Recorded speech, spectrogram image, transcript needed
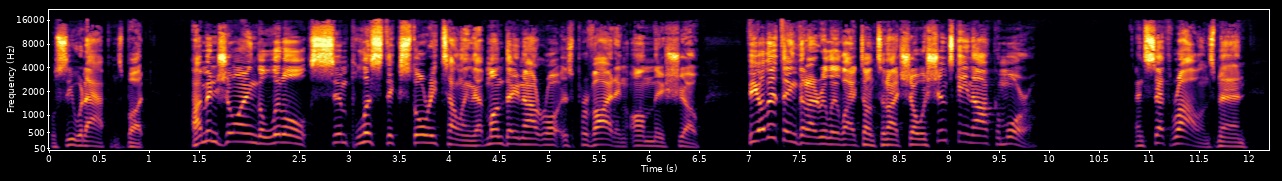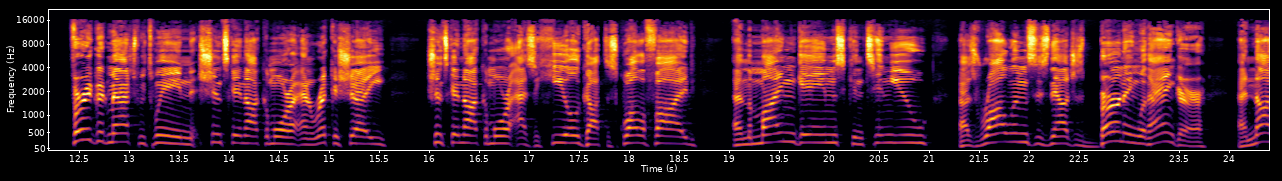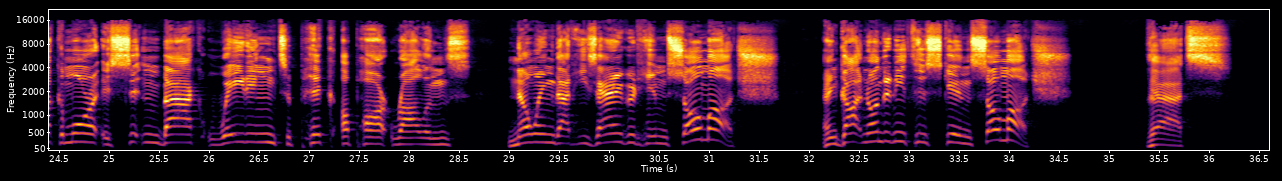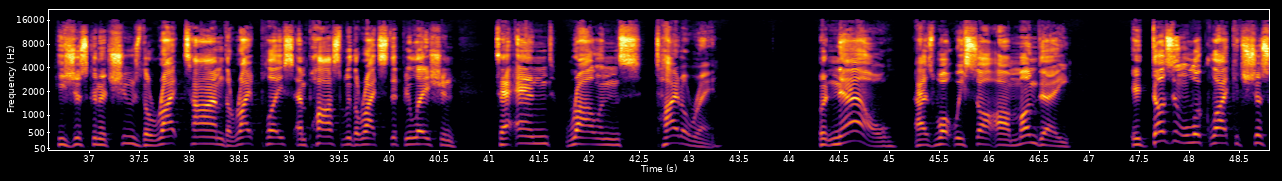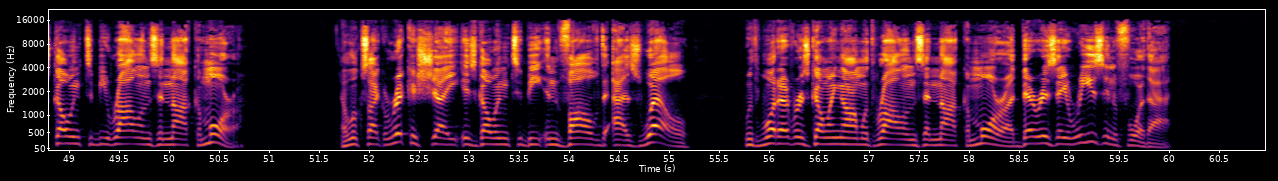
We'll see what happens, but I'm enjoying the little simplistic storytelling that Monday Night Raw is providing on this show. The other thing that I really liked on tonight's show was Shinsuke Nakamura and Seth Rollins, man. Very good match between Shinsuke Nakamura and Ricochet. Shinsuke Nakamura, as a heel, got disqualified. And the mind games continue as Rollins is now just burning with anger. And Nakamura is sitting back, waiting to pick apart Rollins, knowing that he's angered him so much and gotten underneath his skin so much that he's just going to choose the right time, the right place, and possibly the right stipulation to end Rollins' title reign. But now, as what we saw on Monday, it doesn't look like it's just going to be Rollins and Nakamura. It looks like Ricochet is going to be involved as well with whatever is going on with Rollins and Nakamura. There is a reason for that.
